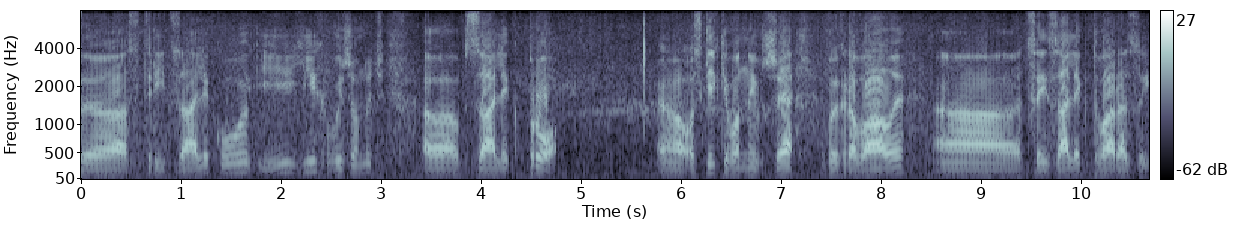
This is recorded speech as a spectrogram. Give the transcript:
е, стріт заліку і їх виженуть е, в залік Про. Оскільки вони вже вигравали цей залік два рази.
